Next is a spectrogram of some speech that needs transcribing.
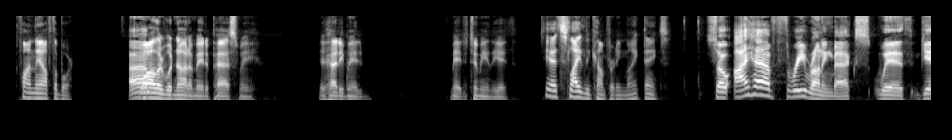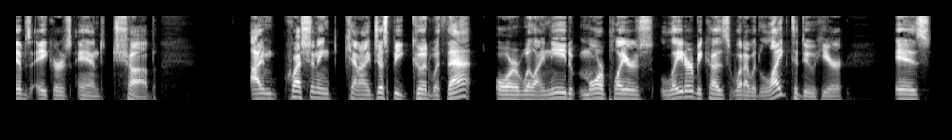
finally off the board. Um, Waller would not have made it past me if had he made made it to me in the eighth. Yeah, it's slightly comforting, Mike. Thanks. So I have three running backs with Gibbs, Akers, and Chubb. I'm questioning can I just be good with that or will I need more players later because what I would like to do here is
